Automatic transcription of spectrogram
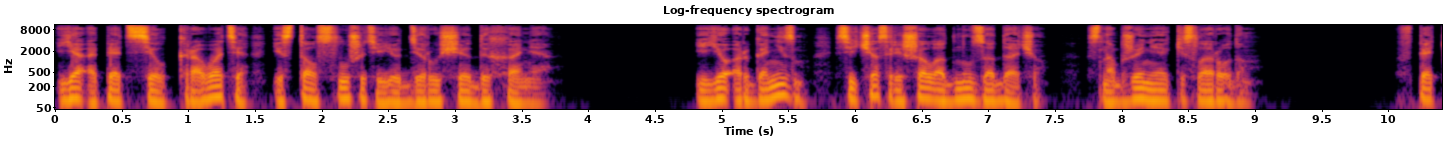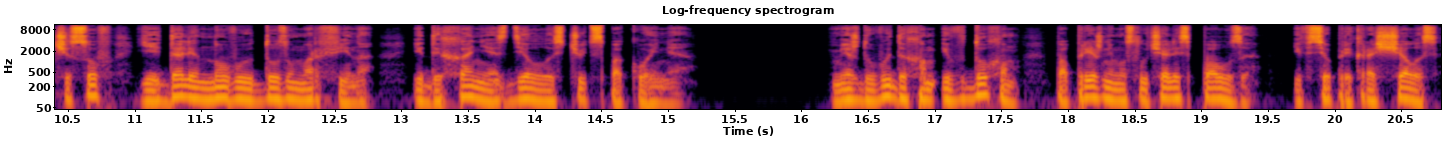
Я опять сел к кровати и стал слушать ее дерущее дыхание. Ее организм сейчас решал одну задачу — снабжение кислородом. В пять часов ей дали новую дозу морфина, и дыхание сделалось чуть спокойнее. Между выдохом и вдохом по-прежнему случались паузы, и все прекращалось,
